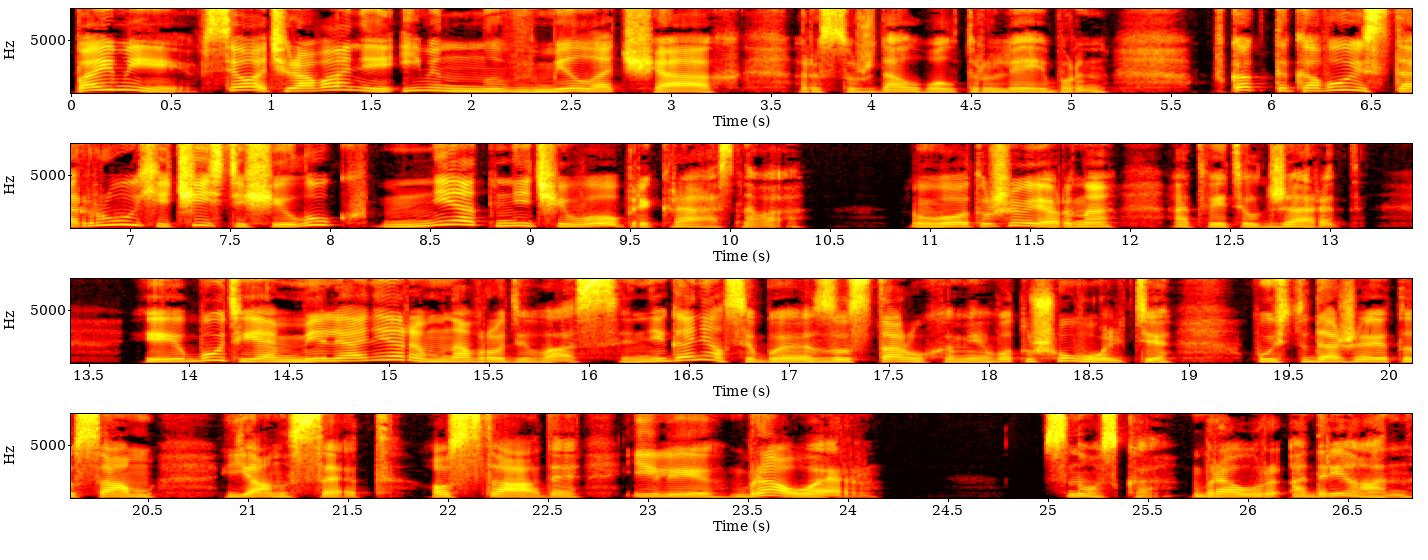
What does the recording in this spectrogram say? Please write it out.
«Пойми, все очарование именно в мелочах», — рассуждал Уолтер Лейборн. «В как таковой старухе, чистящей лук, нет ничего прекрасного». «Вот уж верно», — ответил Джаред. «И будь я миллионером на вроде вас, не гонялся бы за старухами, вот уж увольте. Пусть даже это сам Ян Сет, Остаде или Брауэр». Сноска. Браур Адриан.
